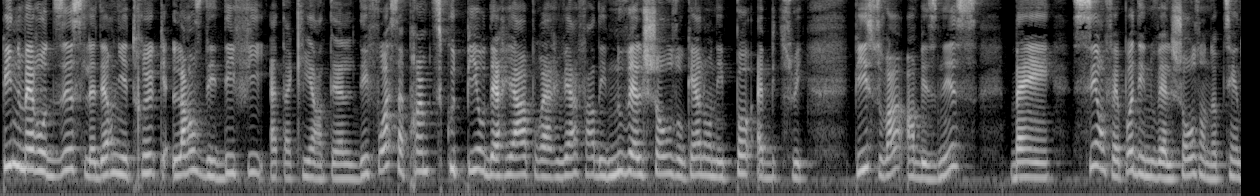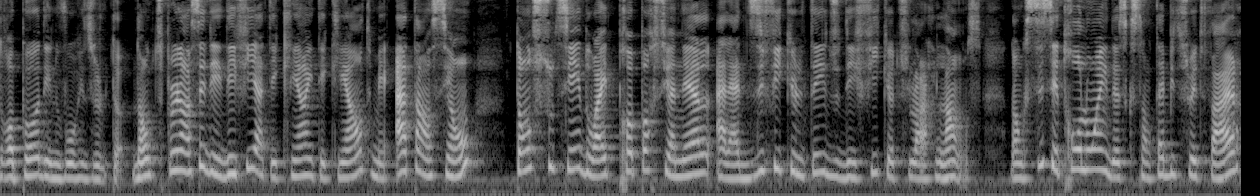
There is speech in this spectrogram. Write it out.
Puis numéro 10, le dernier truc, lance des défis à ta clientèle. Des fois, ça prend un petit coup de pied au derrière pour arriver à faire des nouvelles choses auxquelles on n'est pas habitué. Puis souvent, en business, ben si on ne fait pas des nouvelles choses, on n'obtiendra pas des nouveaux résultats. Donc, tu peux lancer des défis à tes clients et tes clientes, mais attention, ton soutien doit être proportionnel à la difficulté du défi que tu leur lances. Donc, si c'est trop loin de ce qu'ils sont habitués de faire,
